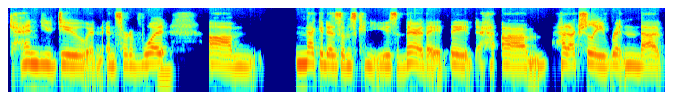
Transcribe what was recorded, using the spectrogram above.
can you do, and and sort of what um, mechanisms can you use in there. They they um, had actually written that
